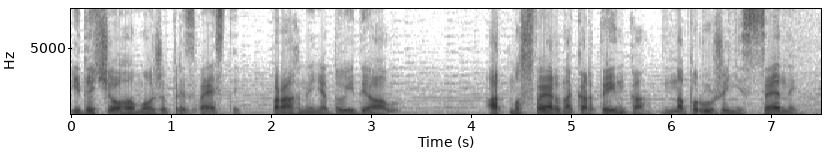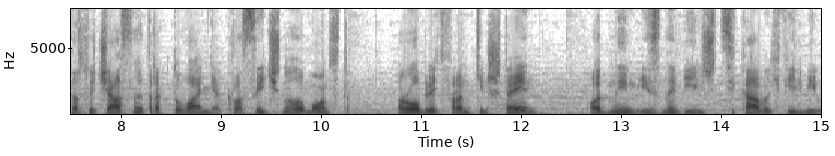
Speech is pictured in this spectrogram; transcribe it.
і до чого може призвести прагнення до ідеалу. Атмосферна картинка, напружені сцени та сучасне трактування класичного монстра роблять Франкенштейн одним із найбільш цікавих фільмів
